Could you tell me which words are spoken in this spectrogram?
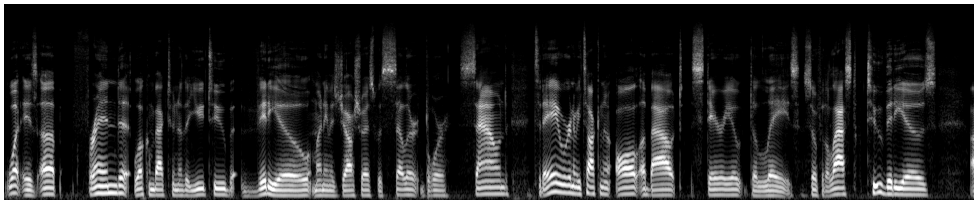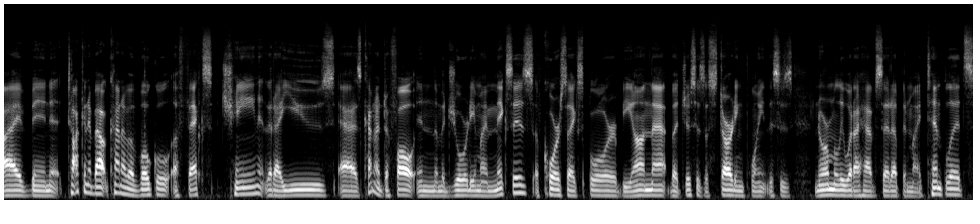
What is up, friend? Welcome back to another YouTube video. My name is Joshua S. with Cellar Door Sound. Today we're going to be talking all about stereo delays. So for the last two videos, I've been talking about kind of a vocal effects chain that I use as kind of default in the majority of my mixes. Of course, I explore beyond that, but just as a starting point, this is normally what I have set up in my templates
